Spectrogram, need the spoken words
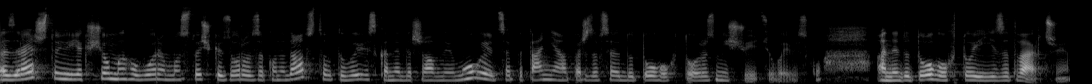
Е, Зрештою, якщо ми говоримо з точки зору законодавства, то вивіска недержавною мовою це питання, перш за все, до того, хто розміщує цю вивіску, а не до того, хто її затверджує.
